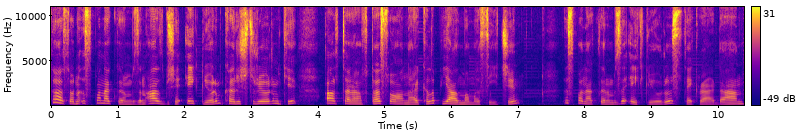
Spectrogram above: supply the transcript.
Daha sonra ıspanaklarımızın az bir şey ekliyorum. Karıştırıyorum ki alt tarafta soğanlar kalıp yanmaması için. Ispanaklarımızı ekliyoruz tekrardan.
